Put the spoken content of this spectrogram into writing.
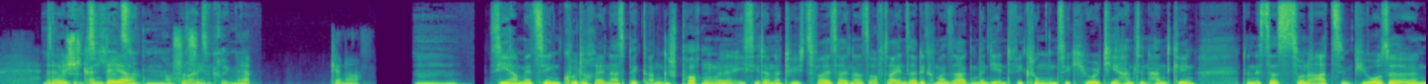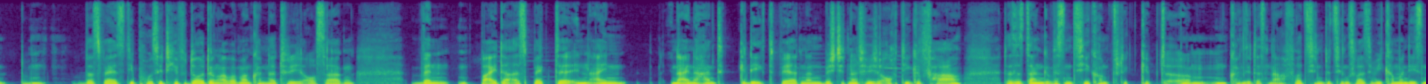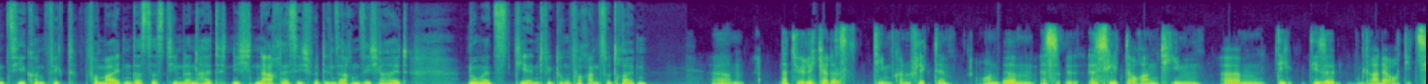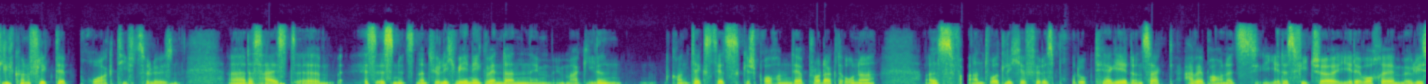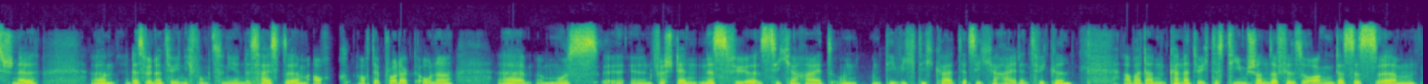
äh, ich könnte ja Versehen. Ja, genau. Mhm. Sie haben jetzt den kulturellen Aspekt angesprochen. Äh, ich sehe da natürlich zwei Seiten. Also auf der einen Seite kann man sagen, wenn die Entwicklung und Security Hand in Hand gehen, dann ist das so eine Art Symbiose. Das wäre jetzt die positive Deutung, aber man könnte natürlich auch sagen, wenn beide Aspekte in ein in eine Hand gelegt werden, dann besteht natürlich auch die Gefahr, dass es da einen gewissen Zielkonflikt gibt. Ähm, können Sie das nachvollziehen, beziehungsweise wie kann man diesen Zielkonflikt vermeiden, dass das Team dann halt nicht nachlässig wird in Sachen Sicherheit, nur um jetzt die Entwicklung voranzutreiben? Ähm, natürlich hat das Team Konflikte und ähm, es, es liegt auch am Team, ähm, die, diese gerade auch die Zielkonflikte proaktiv zu lösen. Äh, das heißt, äh, es, es nützt natürlich wenig, wenn dann im, im agilen Kontext jetzt gesprochen, der Product Owner als Verantwortlicher für das Produkt hergeht und sagt, ah, wir brauchen jetzt jedes Feature jede Woche möglichst schnell, ähm, das wird natürlich nicht funktionieren. Das heißt, ähm, auch, auch der Product Owner äh, muss äh, ein Verständnis für Sicherheit und, und die Wichtigkeit der Sicherheit entwickeln. Aber dann kann natürlich das Team schon dafür sorgen, dass es ähm,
